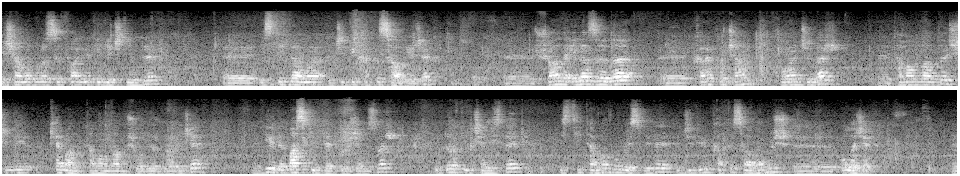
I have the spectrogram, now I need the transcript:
İnşallah burası faaliyete geçtiğinde istihdama ciddi katkı sağlayacak. Şu anda Elazığ'da e, Karakoçan, Kovancılar e, tamamlandı. Şimdi Keban tamamlanmış oluyor böylece. E, Bir de Baskil'de projemiz var. Bu dört ilçemizde istihdama bu vesileyle ciddi bir katkı sağlanmış e, olacak. E,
